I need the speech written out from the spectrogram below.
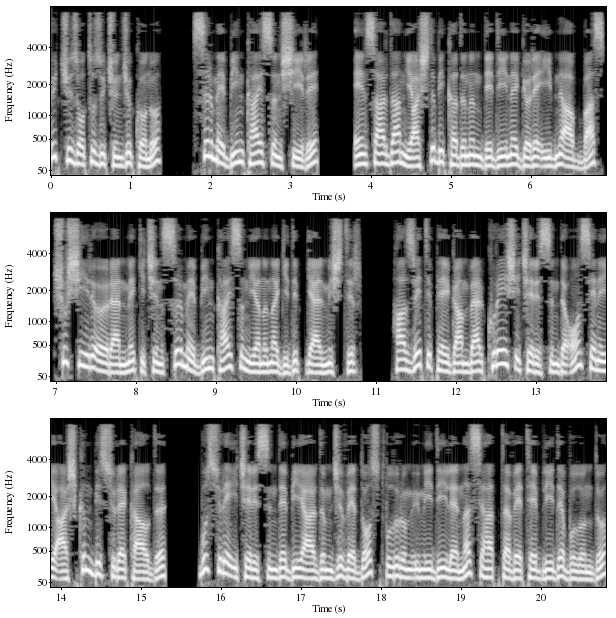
333. konu, Sırme bin Kays'ın şiiri, Ensardan yaşlı bir kadının dediğine göre İbni Abbas, şu şiiri öğrenmek için Sırme bin Kays'ın yanına gidip gelmiştir. Hazreti Peygamber Kureyş içerisinde 10 seneyi aşkın bir süre kaldı. Bu süre içerisinde bir yardımcı ve dost bulurum ümidiyle nasihatta ve tebliğde bulundu.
